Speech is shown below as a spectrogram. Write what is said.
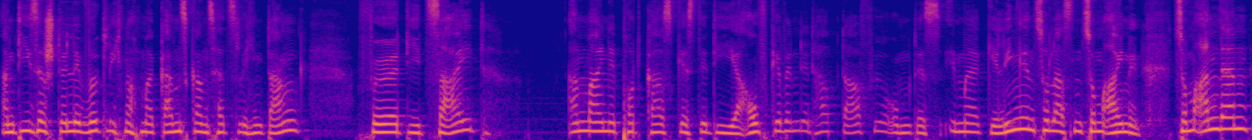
An dieser Stelle wirklich nochmal ganz, ganz herzlichen Dank für die Zeit, an meine Podcast-Gäste, die ihr aufgewendet habt dafür, um das immer gelingen zu lassen. Zum einen. Zum anderen,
